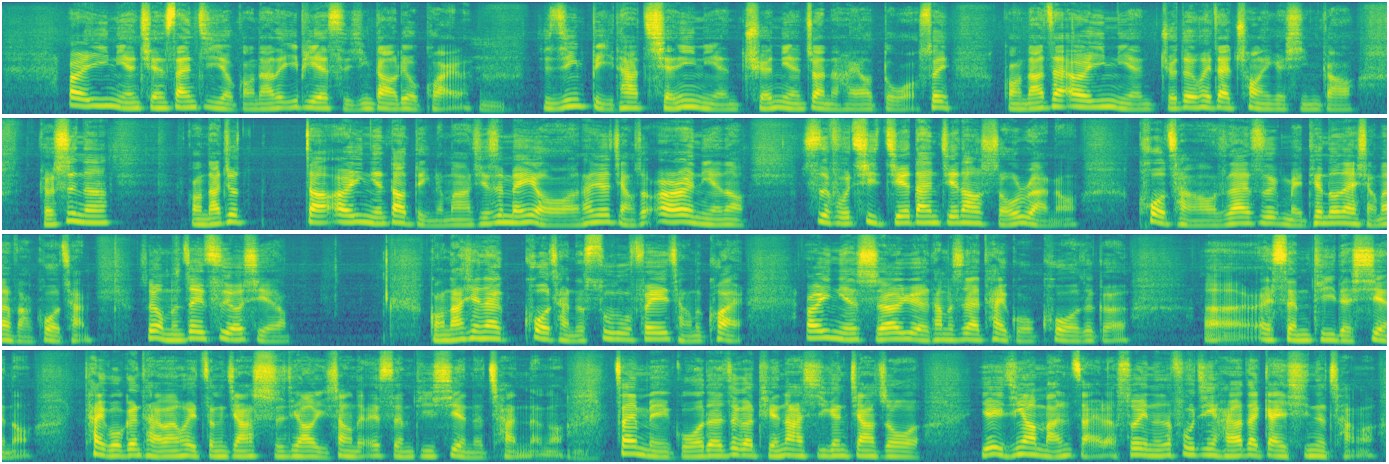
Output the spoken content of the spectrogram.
二一年前三季有广达的 EPS 已经到六块了，嗯，已经比它前一年全年赚的还要多，所以广达在二一年绝对会再创一个新高。可是呢，广达就到二一年到顶了吗？其实没有哦，他就讲说二二年哦，伺服器接单接到手软哦，扩产哦，实在是每天都在想办法扩产。所以我们这一次有写了，广达现在扩产的速度非常的快。二一年十二月，他们是在泰国扩这个呃 SMT 的线哦。泰国跟台湾会增加十条以上的 SMT 线的产能哦。在美国的这个田纳西跟加州哦，也已经要满载了，所以呢，这附近还要再盖新的厂哦。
